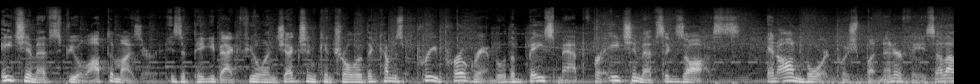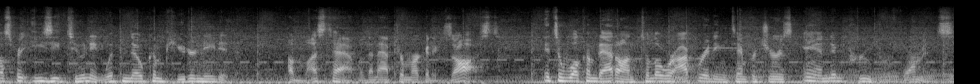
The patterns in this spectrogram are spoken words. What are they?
HMF's Fuel Optimizer is a piggyback fuel injection controller that comes pre-programmed with a base map for HMF's exhausts. An onboard push-button interface allows for easy tuning with no computer needed. A must-have with an aftermarket exhaust, it's a welcomed add-on to lower operating temperatures and improve performance.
